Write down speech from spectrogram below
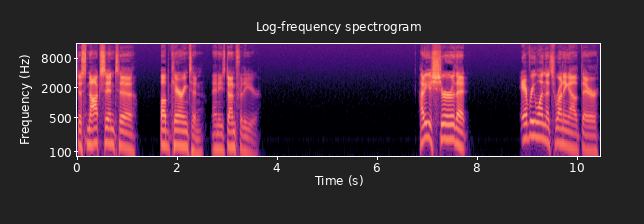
just knocks into Bub Carrington and he's done for the year. How do you assure that everyone that's running out there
